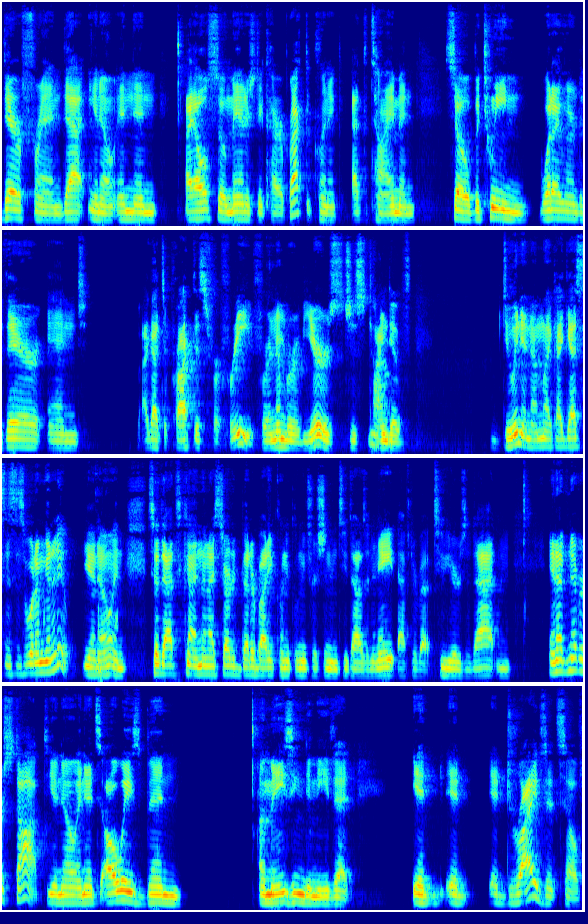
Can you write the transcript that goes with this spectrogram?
their friend, that, you know, and then I also managed a chiropractic clinic at the time. And so between what I learned there and I got to practice for free for a number of years, just kind of doing it. And I'm like, I guess this is what I'm going to do, you know? And so that's kind and then I started Better Body Clinical Nutrition in 2008 after about two years of that. And, and I've never stopped, you know, and it's always been amazing to me that it, it, it drives itself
